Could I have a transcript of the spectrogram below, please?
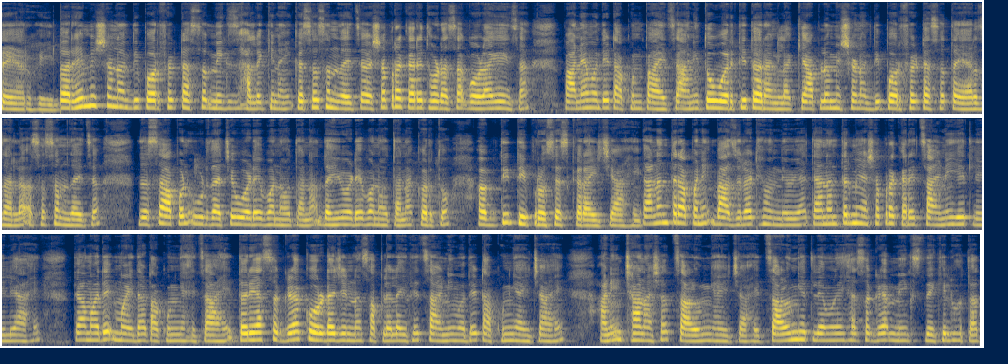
तयार होईल. तर हे मिश्रण अगदी परफेक्ट असं मिक्स झालं की नाही कसं समजायचं? अशा प्रकारे थोडासा गोळा घ्यायचा. पाण्यामध्ये टाकून पाहायचा आणि तो वरती तरंगला की आपलं मिश्रण अगदी परफेक्ट असं तयार झालं असं समजायचं. जसं आपण उडदाचे वडे बनवताना दही वडे बनवताना करतो अगदी ती प्रोसेस करायची आहे. त्यानंतर आपण हे बाजूला ठेवून देऊया. त्यानंतर मी अशा प्रकारे चाळणी घेतलेली आहे. त्यामध्ये मैदा टाकून घ्यायचा आहे. तर या सगळ्या कोरड्या जिन्नस आपल्याला इथे चाळणीमध्ये टाकून घ्यायच्या आहे आणि छान अशा चाळून घ्यायच्या आहेत. चाळून घेतल्यामुळे ह्या सगळ्या मिक्स देखील होतात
